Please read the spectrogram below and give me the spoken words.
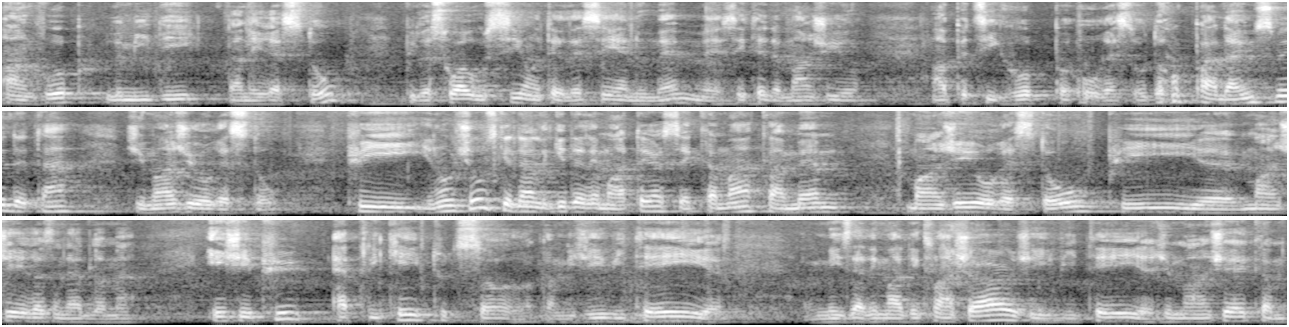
en groupe le midi dans les restos. Puis le soir aussi, on était laissés à nous-mêmes, mais c'était de manger en petits groupes au resto. Donc, pendant une semaine de temps, j'ai mangé au resto. Puis, une autre chose qui est dans le guide alimentaire, c'est comment quand même manger au resto, puis euh, manger raisonnablement. Et j'ai pu appliquer tout ça, comme j'ai évité... euh, mes aliments déclencheurs, j'ai évité, je mangeais comme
